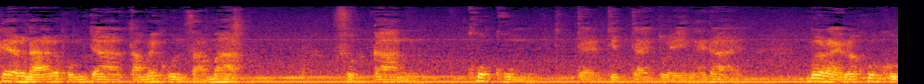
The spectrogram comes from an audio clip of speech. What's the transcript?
แก้ปัญหาแล้วผมจะทำให้คุณสามารถฝึกการควบคุมแต่จิตใจตัวเองให้ได้ เมื่อไหร่เราควบคุม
